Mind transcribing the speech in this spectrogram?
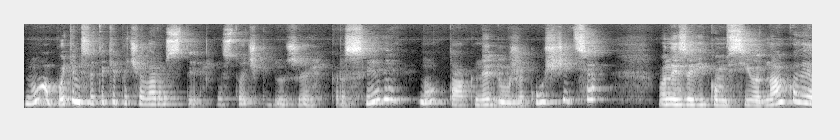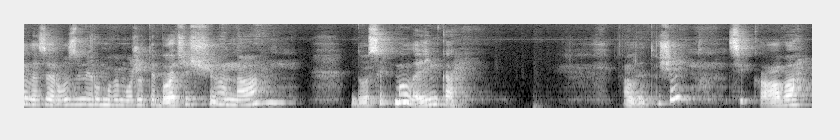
Ну, а потім все-таки почала рости. Листочки дуже красиві, ну так, не дуже кущаться. Вони за віком всі однакові, але за розміром ви можете бачити, що вона досить маленька. Але дуже цікава.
